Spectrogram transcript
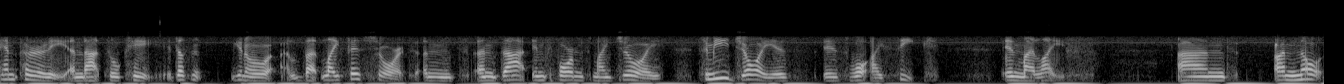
temporary and that's okay. It doesn't, you know, that life is short, and and that informs my joy. To me, joy is is what I seek in my life, and I'm not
